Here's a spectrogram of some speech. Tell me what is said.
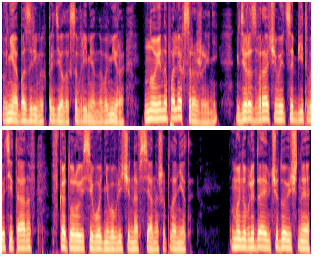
в необозримых пределах современного мира, но и на полях сражений, где разворачивается битва титанов, в которую сегодня вовлечена вся наша планета. Мы наблюдаем чудовищное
